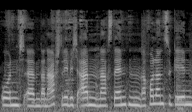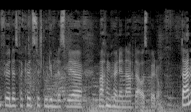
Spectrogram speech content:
Und ähm, danach strebe ich an, nach Stanton, nach Holland zu gehen für das verkürzte Studium, das wir machen können nach der Ausbildung. Dann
